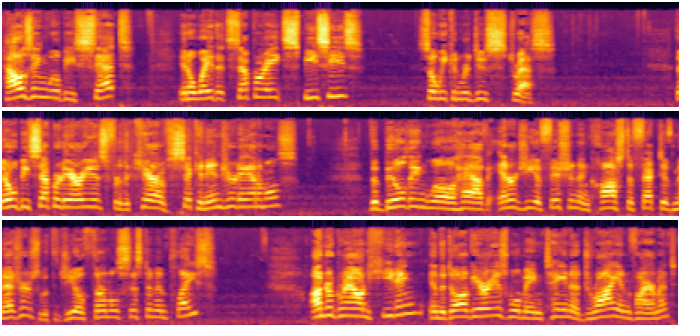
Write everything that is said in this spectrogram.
Housing will be set in a way that separates species so we can reduce stress. There will be separate areas for the care of sick and injured animals. The building will have energy efficient and cost effective measures with the geothermal system in place. Underground heating in the dog areas will maintain a dry environment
